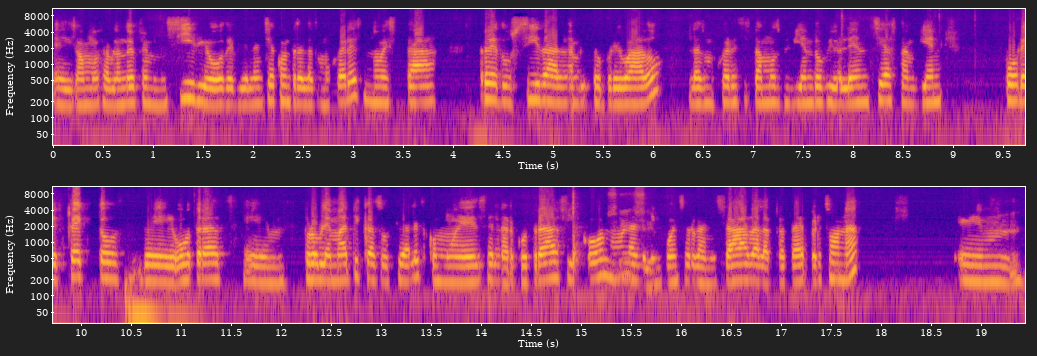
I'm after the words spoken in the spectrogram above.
eh, digamos, hablando de feminicidio o de violencia contra las mujeres, no está reducida al ámbito privado. Las mujeres estamos viviendo violencias también por efectos de otras eh, problemáticas sociales como es el narcotráfico, ¿no? la delincuencia organizada, la trata de personas. Em,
